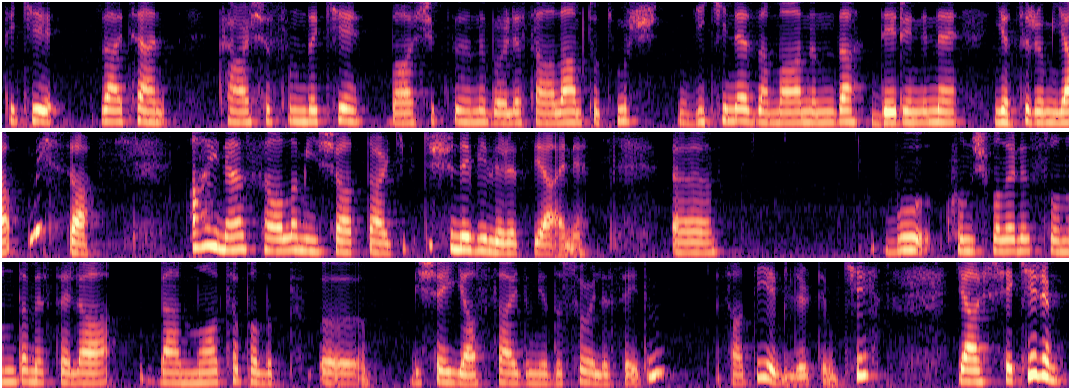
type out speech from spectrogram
peki zaten karşısındaki bağışıklığını böyle sağlam tutmuş, dikine zamanında derinine yatırım yapmışsa aynen sağlam inşaatlar gibi düşünebiliriz yani. Ee, bu konuşmaların sonunda mesela ben muhatap alıp e, bir şey yazsaydım ya da söyleseydim mesela diyebilirdim ki ya şekerim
